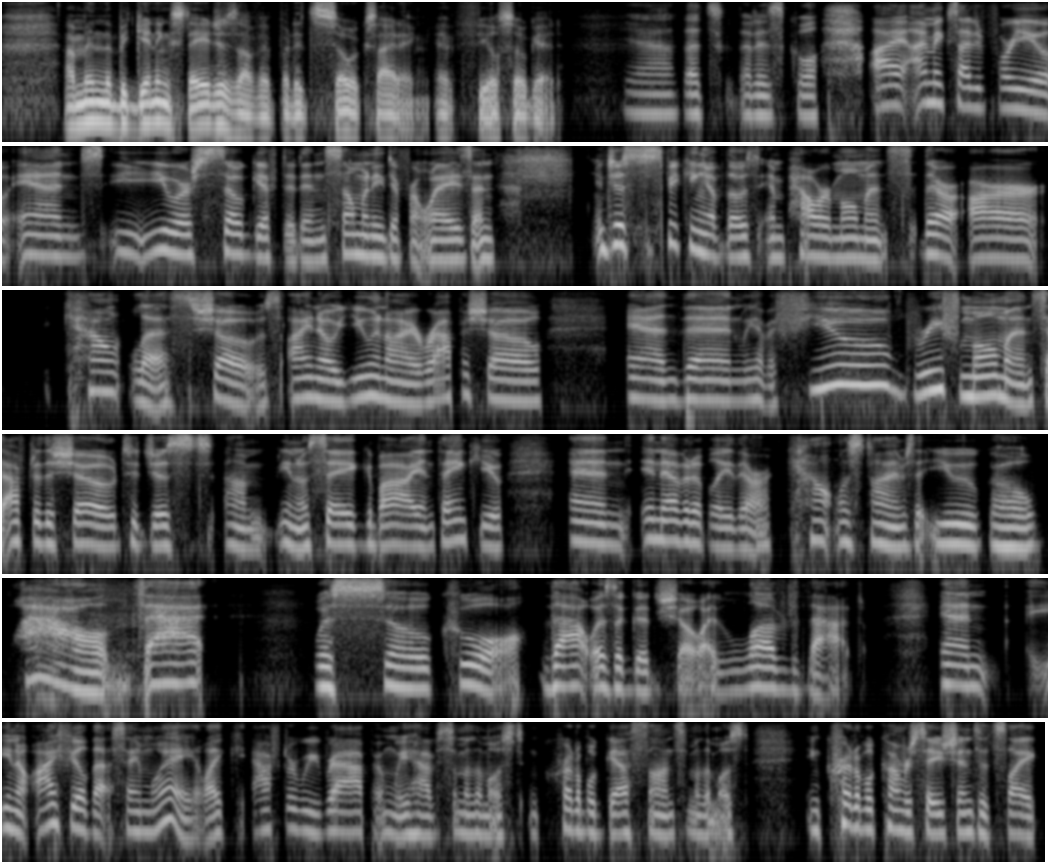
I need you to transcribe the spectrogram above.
I'm in the beginning stages of it, but it's so exciting. It feels so good. Yeah, that's that is cool. I I'm excited for you, and you are so gifted in so many different ways. And just speaking of those empower moments, there are countless shows. I know you and I wrap a show, and then we have a few brief moments after the show to just um, you know say goodbye and thank you and inevitably there are countless times that you go wow that was so cool. That was a good show. I loved that. And you know i feel that same way. Like after we wrap and we have some of the most incredible guests on some of the most incredible conversations it's like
